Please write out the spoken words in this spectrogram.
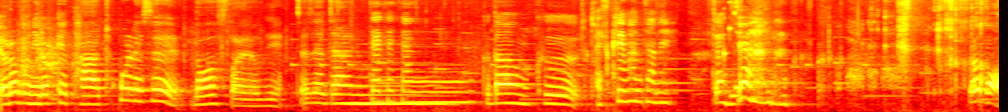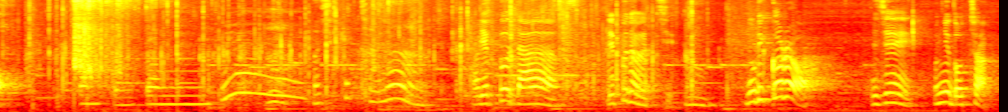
여러분 이렇게 다 초콜릿을 넣었어요 여기. 짜자잔. 짜자잔. 그 다음 그 아이스크림 한 잔에. 짠. 짠! 이거. 짠짠짠. 맛있겠잖아. 예쁘다. 예쁘다, 그치? 응. 물이 끓어. 이제 언니 넣자.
